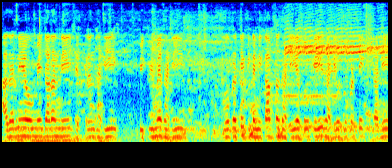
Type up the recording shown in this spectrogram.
आदरणीय उमेदवारांनी शेतकऱ्यांसाठी पीक विम्यासाठी व प्रत्येक ठिकाणी कापसासाठी असो केळीसाठी असो प्रत्येक ठिकाणी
